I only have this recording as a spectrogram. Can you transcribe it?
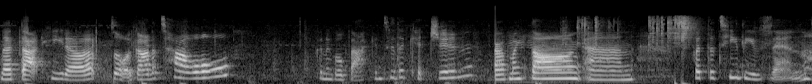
Let that heat up. So I got a towel. I'm going to go back into the kitchen. Grab my thong and put the ti leaves in.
